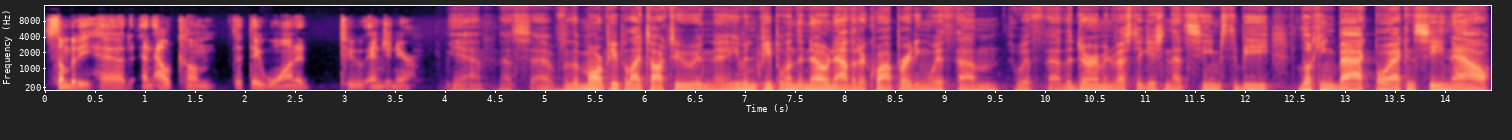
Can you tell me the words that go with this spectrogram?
somebody had an outcome that they wanted to engineer. Yeah, that's uh, the more people I talk to, and even people in the know now that are cooperating with um, with uh, the Durham investigation. That seems to be looking back. Boy, I can see now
